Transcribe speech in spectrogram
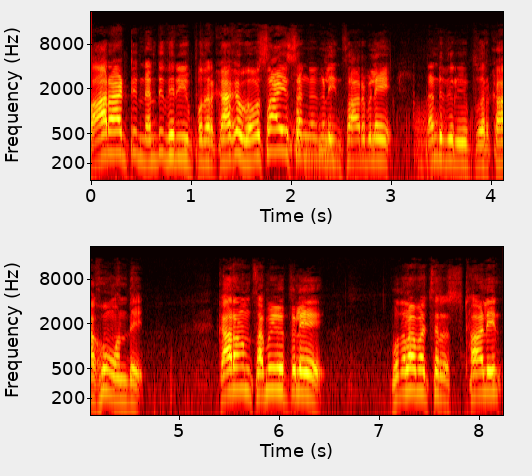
பாராட்டி நன்றி தெரிவிப்பதற்காக விவசாய சங்கங்களின் சார்பிலே நன்றி தெரிவிப்பதற்காகவும் வந்தேன். காரணம் சமீபத்திலே முதலமைச்சர் ஸ்டாலின்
